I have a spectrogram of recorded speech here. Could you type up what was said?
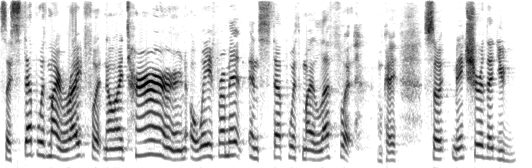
So I step with my right foot. Now I turn away from it and step with my left foot okay? So make sure that you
